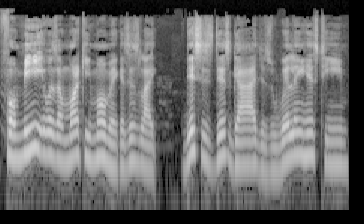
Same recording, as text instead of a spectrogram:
for me, it was a marquee moment because it's like this is this guy just willing his team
